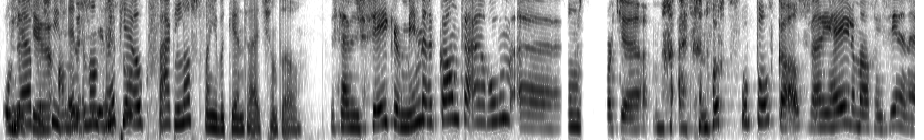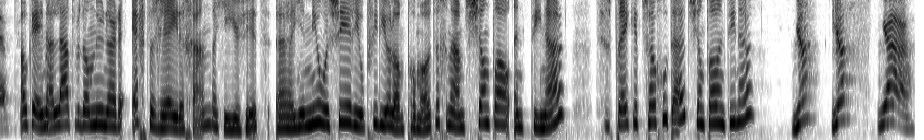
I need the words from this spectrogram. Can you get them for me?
Omdat ja, je precies. En, want heb jij ook vaak last van je bekendheid, Chantal? Er zijn zeker mindere kanten aan Roem. Eh, soms word je uitgenodigd voor podcasts waar je helemaal geen zin in hebt. Oké, nou laten we dan nu naar de echte reden gaan dat je hier zit. Eh, je nieuwe serie op Videoland promoten, genaamd Chantal en Tina. Ze spreken het zo goed uit, Chantal en Tina? Ja, ja. Ja,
